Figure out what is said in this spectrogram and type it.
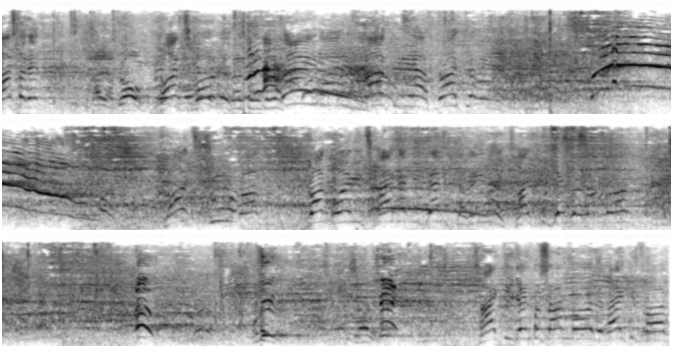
Pres dig lidt. Ja, ja, bra. Godt trukket. Nej, nej, godt det der. Godt, Karina. Flot, super godt. Godt rykket. Trækker den igen, Karina. Træk den igen på samme måde. Træk den igen på samme måde. Det er rigtig flot.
